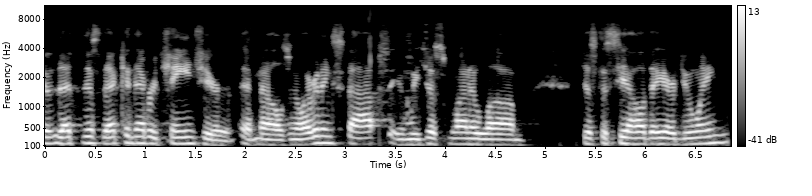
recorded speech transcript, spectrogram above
you know, that this that can never change here at Mel's. You know, everything stops, and we just want to um, just to see how they are doing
